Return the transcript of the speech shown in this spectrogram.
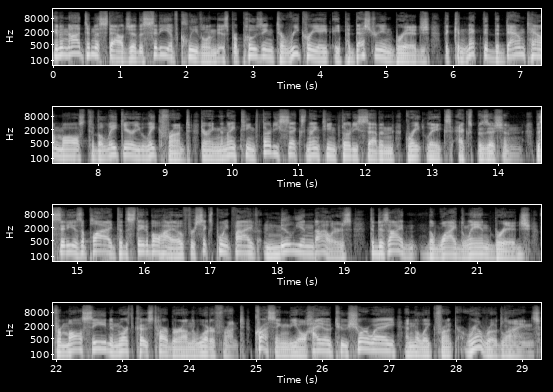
In a nod to nostalgia, the city of Cleveland is proposing to recreate a pedestrian bridge that connected the downtown malls to the Lake Erie lakefront during the 1936 1937 Great Lakes Exposition. The city has applied to the state of Ohio for $6.5 million to design the wide land bridge from Mall C to North Coast Harbor on the waterfront, crossing the Ohio 2 Shoreway and the lakefront railroad lines,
